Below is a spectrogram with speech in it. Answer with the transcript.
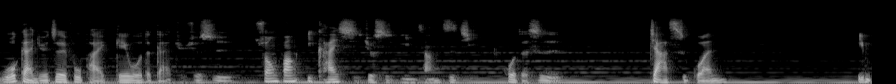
我感觉这副牌给我的感觉就是，双方一开始就是隐藏自己，或者是价值观，一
